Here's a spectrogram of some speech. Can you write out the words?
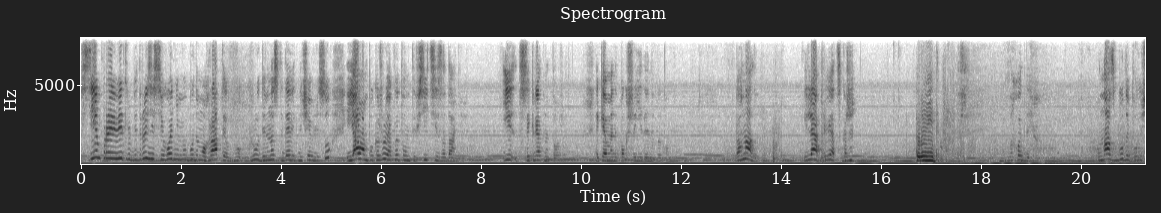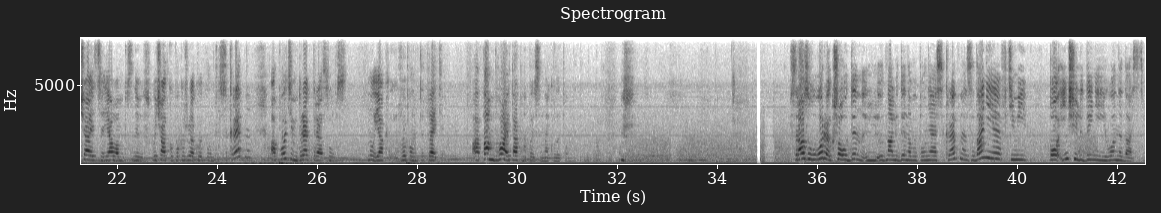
Всім привіт, любі друзі! Сьогодні ми будемо грати в гру 99 ночей в лісу, і я вам покажу, як виповнити всі ці завдання. І секретне теж, яке в мене поки що єдине виповнено. Погнали! Ілля, привіт, скажи. Привіт. Заходи. У нас буде, виходить, я вам спочатку покажу, як виповнити секретне, а потім Break Resource. Ну, як виповнити третє. А там два і так написано, як виповнити. Зразу говорю, якщо один, одна людина виповняє секретне завдання в тімі, то іншій людині його не дасть.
